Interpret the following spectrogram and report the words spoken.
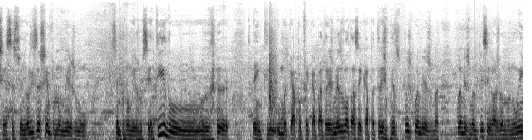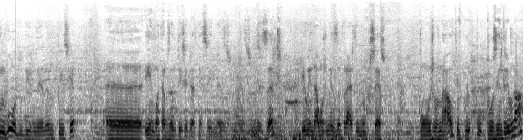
sensacionalistas sempre no mesmo, sempre no mesmo sentido, em que uma capa que foi capa há três meses volta a ser capa três meses depois com a mesma, com a mesma notícia e nós vamos no engodo de ir ler a notícia uh, e encontramos a notícia que já tinha saído meses, meses, meses antes. Eu ainda há uns meses atrás tive um processo com um jornal, tive pus em tribunal,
